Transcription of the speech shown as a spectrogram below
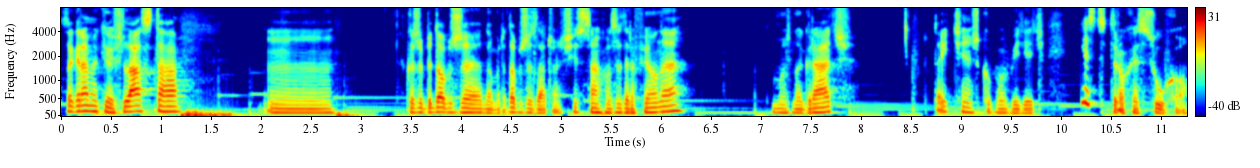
Zagramy jakiegoś lasta. Mm, tylko, żeby dobrze. Dobra, dobrze zacząć. Jest San Jose trafione. To można grać. Tutaj ciężko powiedzieć. Jest trochę sucho.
